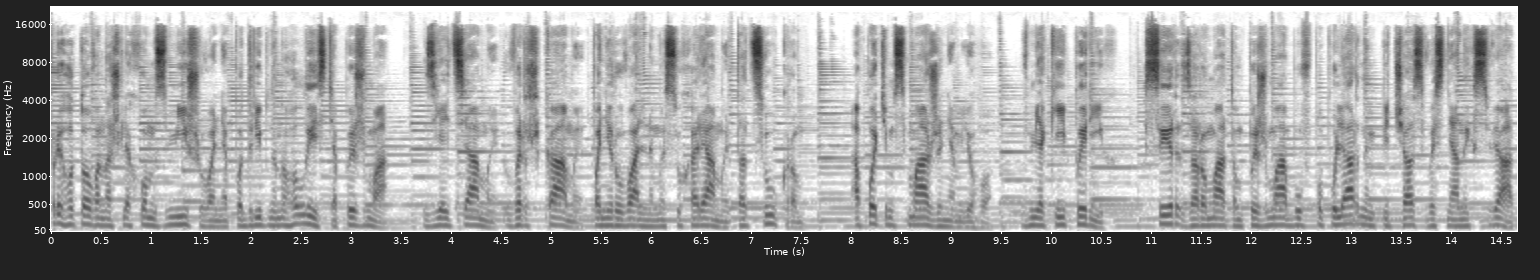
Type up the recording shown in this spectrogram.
приготована шляхом змішування подрібненого листя пижма з яйцями, вершками, панірувальними сухарями та цукром, а потім смаженням його в м'який пиріг. Сир з ароматом пижма був популярним під час весняних свят,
